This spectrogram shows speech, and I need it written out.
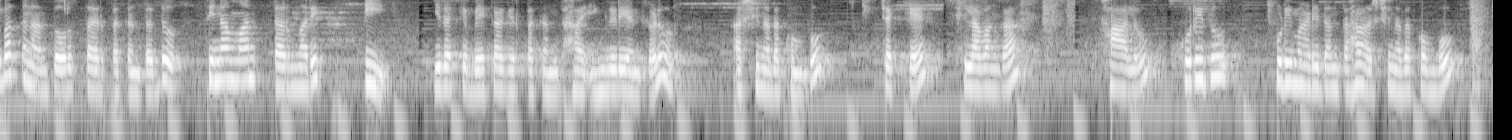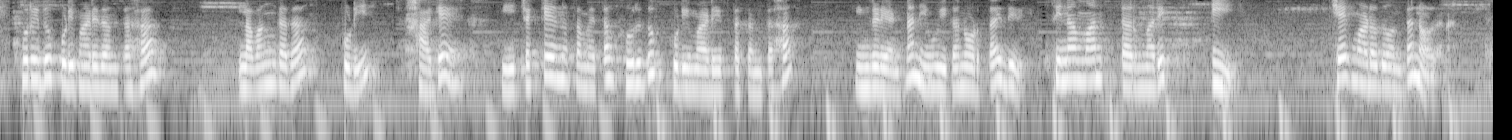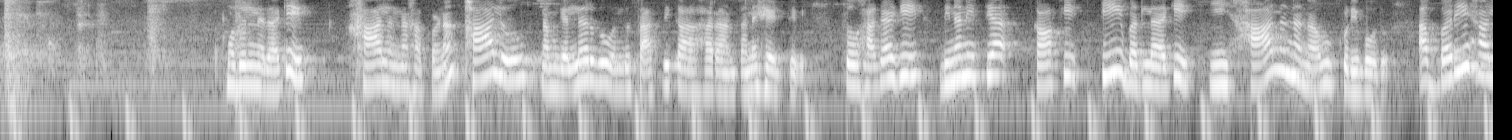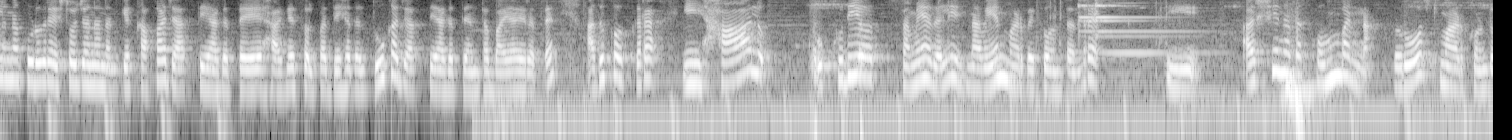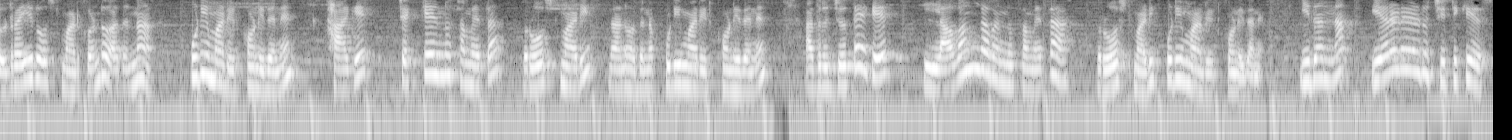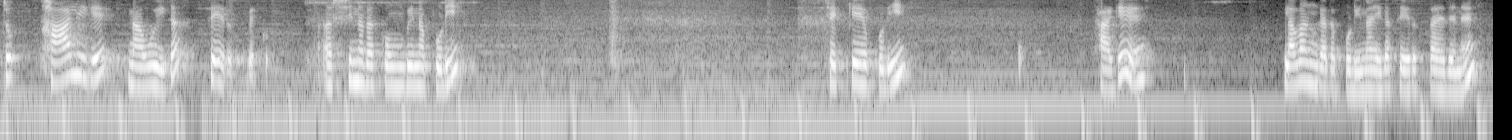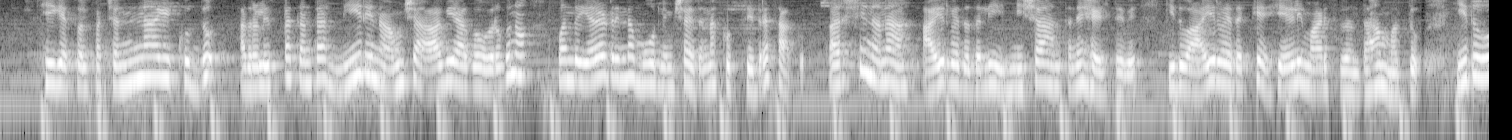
ಇವತ್ತು ನಾನು ತೋರಿಸ್ತಾ ಇರ್ತಕ್ಕಂಥದ್ದು ಸಿನಮಾನ್ ಟರ್ಮರಿಕ್ ಟೀ. ಇದಕ್ಕೆ ಬೇಕಾಗಿರ್ತಕ್ಕಂತಹ ಇಂಗ್ರೀಡಿಯೆಂಟ್ಗಳು ಅರಿಶಿನದ ಕೊಂಬು, ಚಕ್ಕೆ, ಲವಂಗ, ಹಾಲು, ಹುರಿದು ಪುಡಿ ಮಾಡಿದಂತಹ ಅರಿಶಿನದ ಕೊಂಬು, ಹುರಿದು ಪುಡಿ ಮಾಡಿದಂತಹ ಲವಂಗದ ಪುಡಿ, ಹಾಗೆ ಈ ಚಕ್ಕೆಯನ್ನು ಸಮೇತ ಹುರಿದು ಪುಡಿ ಮಾಡಿರ್ತಕ್ಕಂತಹ ಇಂಗ್ರೀಡಿಯೆಂಟ್ನ ನೀವು ಈಗ ನೋಡ್ತಾ ಇದ್ದೀರಿ. Cinnamon turmeric tea. ಹೇಗೆ ಮಾಡೋದು ಅಂತ ನೋಡೋಣ. ಮೊದಲನೇದಾಗಿ ಹಾಲನ್ನು ಹಾಕೋಣ. ಹಾಲು ನಮಗೆಲ್ಲರಿಗೂ ಒಂದು ಸಾತ್ವಿಕ ಆಹಾರ ಅಂತಲೇ ಹೇಳ್ತೀವಿ. ಸೊ ಹಾಗಾಗಿ ದಿನನಿತ್ಯ ಕಾಫಿ, ಟೀ ಬದಲಾಗಿ ಈ ಹಾಲನ್ನು ನಾವು ಕುಡಿಬೋದು. ಆ ಬರೀ ಹಾಲನ್ನು ಕುಡಿದ್ರೆ ಎಷ್ಟೋ ಜನ ನನಗೆ ಕಫ ಜಾಸ್ತಿ ಆಗುತ್ತೆ, ಹಾಗೆ ಸ್ವಲ್ಪ ದೇಹದಲ್ಲಿ ತೂಕ ಜಾಸ್ತಿ ಆಗುತ್ತೆ ಅಂತ ಭಯ ಇರುತ್ತೆ. ಅದಕ್ಕೋಸ್ಕರ ಈ ಹಾಲು ಕುದಿಯೋ ಸಮಯದಲ್ಲಿ ನಾವೇನು ಮಾಡಬೇಕು ಅಂತಂದರೆ ಈ ಅರಿಶಿಣದ ಕೊಂಬನ್ನು ರೋಸ್ಟ್ ಮಾಡಿಕೊಂಡು ಡ್ರೈ ರೋಸ್ಟ್ ಮಾಡಿಕೊಂಡು ಅದನ್ನು ಪುಡಿ ಮಾಡಿ ಇಟ್ಕೊಂಡಿದ್ದೇನೆ. ಹಾಗೆ ಚಕ್ಕೆಯನ್ನು ಸಮೇತ ರೋಸ್ಟ್ ಮಾಡಿ ನಾನು ಅದನ್ನು ಪುಡಿ ಮಾಡಿ ಇಟ್ಕೊಂಡಿದ್ದೇನೆ. ಅದರ ಜೊತೆಗೆ ಲವಂಗವನ್ನು ಸಮೇತ ರೋಸ್ಟ್ ಮಾಡಿ ಪುಡಿ ಮಾಡಿ ಇಟ್ಕೊಂಡಿದ್ದಾನೆ. ಇದನ್ನು ಎರಡೆರಡು ಚಿಟಿಕೆಯಷ್ಟು ಹಾಲಿಗೆ ನಾವು ಈಗ ಸೇರಿಸ್ಬೇಕು. ಅರಿಶಿಣದ ಕೊಂಬಿನ ಪುಡಿ, ಚಕ್ಕೆಯ ಪುಡಿ, ಹಾಗೆ ಲವಂಗದ ಪುಡಿನ ಈಗ ಸೇರಿಸ್ತಾ ಇದ್ದೇನೆ. ಹೀಗೆ ಸ್ವಲ್ಪ ಚೆನ್ನಾಗಿ ಕುದ್ದು ಅದರಲ್ಲಿರ್ತಕ್ಕಂಥ ನೀರಿನ ಅಂಶ ಆವಿಯಾಗೋವರೆಗೂ ಒಂದು ಎರಡರಿಂದ ಮೂರು ನಿಮಿಷ ಇದನ್ನು ಕುದಿಸಿದ್ರೆ ಸಾಕು. ಅರಿಶಿನನ ಆಯುರ್ವೇದದಲ್ಲಿ ನಿಶಾ ಅಂತಲೇ ಹೇಳ್ತೇವೆ. ಇದು ಆಯುರ್ವೇದಕ್ಕೆ ಹೇಳಿ ಮಾಡಿಸಿದಂತಹ ಮದ್ದು. ಇದು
